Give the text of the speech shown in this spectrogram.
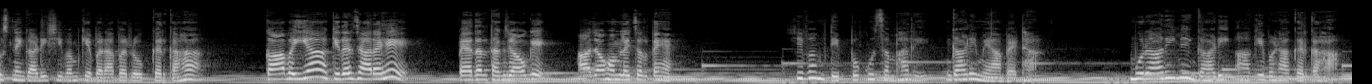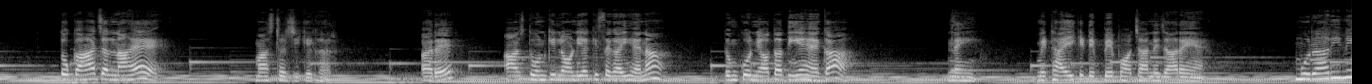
उसने गाड़ी शिवम के बराबर रोककर कहा कहा भैया, किधर जा रहे? पैदल थक जाओगे। आ जाओ, हम ले चलते हैं। शिवम डिब्बों को संभाले गाड़ी में आ बैठा। मुरारी ने गाड़ी आगे बढ़ाकर कहा तो कहाँ चलना है? मास्टर जी के घर। अरे, आज तो उनकी लौंडिया की सगाई है ना? तुमको न्योता दिए हैं का? नहीं, मिठाई के डिब्बे पहुँचाने जा रहे हैं। मुरारी ने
